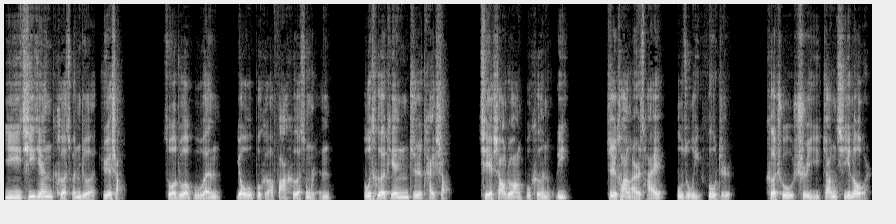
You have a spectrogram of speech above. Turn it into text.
以其间可存者绝少，所作古文。犹不可发客送人，不特偏志太少，且少壮不克努力，志抗尔才不足以复之。客出是以张其漏耳。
